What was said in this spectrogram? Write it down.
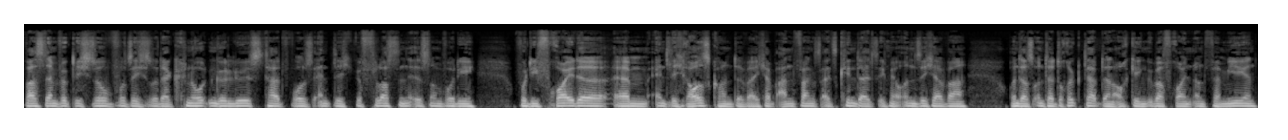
war es dann wirklich so, wo sich so der Knoten gelöst hat, wo es endlich geflossen ist und wo die, wo die Freude ähm, endlich raus konnte. Weil ich habe anfangs als Kind, als ich mir unsicher war und das unterdrückt habe, dann auch gegenüber Freunden und Familien,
